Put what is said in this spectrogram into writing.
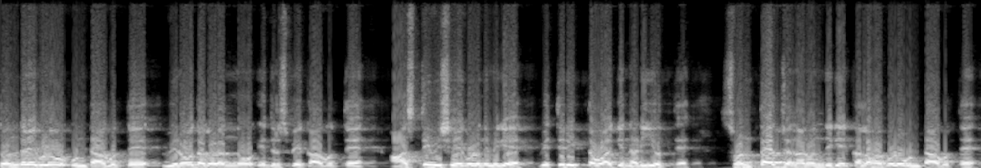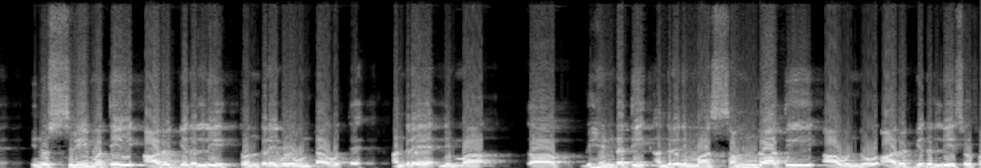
ತೊಂದರೆಗಳು ಉಂಟಾಗುತ್ತೆ, ವಿರೋಧಗಳನ್ನು ಎದುರಿಸಬೇಕಾಗುತ್ತೆ, ಆಸ್ತಿ ವಿಷಯಗಳು ನಿಮಗೆ ವ್ಯತಿರಿಕ್ತವಾಗಿ ನಡೆಯುತ್ತೆ, ಸ್ವಂತ ಜನರೊಂದಿಗೆ ಕಲಹಗಳು ಉಂಟಾಗುತ್ತೆ, ಇನ್ನು ಶ್ರೀಮತಿ ಆರೋಗ್ಯದಲ್ಲಿ ತೊಂದರೆಗಳು ಉಂಟಾಗುತ್ತೆ. ಅಂದ್ರೆ ನಿಮ್ಮ ಹೆಂಡತಿ, ಅಂದ್ರೆ ನಿಮ್ಮ ಸಂಗಾತಿ ಆ ಒಂದು ಆರೋಗ್ಯದಲ್ಲಿ ಸ್ವಲ್ಪ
